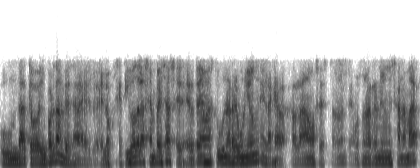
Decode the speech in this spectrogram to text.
un dato importante. el, objetivo de las empresas, el, otro día más tuve una reunión en la que hablábamos esto, ¿no? Tenemos una reunión en Sanamar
